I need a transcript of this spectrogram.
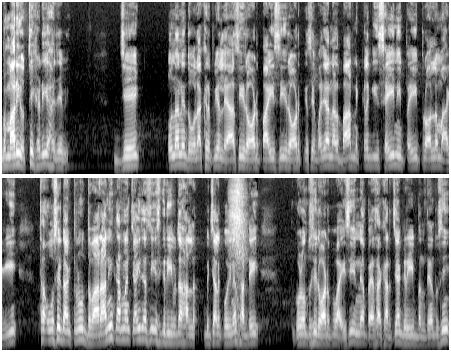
ਬਿਮਾਰੀ ਉੱਥੇ ਖੜੀ ਹੈ ਹਜੇ ਵੀ। ਜੇ ਉਹਨਾਂ ਨੇ 2 ਲੱਖ ਰੁਪਏ ਲਿਆ ਸੀ, ਰੋਡ ਪਾਈ ਸੀ, ਰੋਡ ਕਿਸੇ ਵਜ੍ਹਾ ਨਾਲ ਬਾਹਰ ਨਿਕਲ ਗਈ, ਸਹੀ ਨਹੀਂ ਪਈ, ਪ੍ਰੋਬਲਮ ਆ ਗਈ, ਤਾਂ ਉਸੇ ਡਾਕਟਰ ਨੂੰ ਦੁਬਾਰਾ ਨਹੀਂ ਕਰਨਾ ਚਾਹੀਦਾ ਸੀ ਇਸ ਗਰੀਬ ਦਾ ਹੱਲ, ਵੀ ਚੱਲ ਕੋਈ ਨਾ ਸਾਡੀ ਕੋਲੋਂ ਤੁਸੀਂ ਰੋਡ ਪਵਾਈ ਸੀ ਇੰਨਾ ਪੈਸਾ ਖਰਚਿਆ ਗਰੀਬ ਬੰਦੇ ਹੋ ਤੁਸੀਂ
